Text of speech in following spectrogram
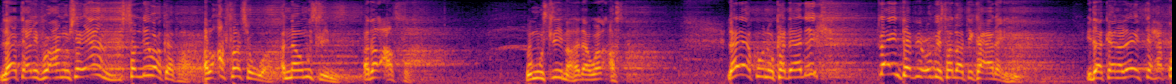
لا تعرف عنه شيئا. صلي وكفى. الأصل هو أنه مسلم. هذا الأصل. ومسلمة. هذا هو الأصل. لا يكون كذلك. لا ينتفع بصلاتك عليه. إذا كان لا يستحق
